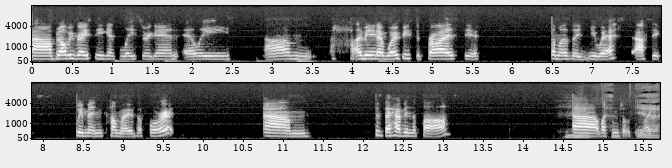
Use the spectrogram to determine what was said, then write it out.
Uh, but I'll be racing against Lisa again, Ellie. Um, I mean, I won't be surprised if some of the US ASICS women come over for it. Um, because they have in the past. Uh, like I'm talking. Yeah. like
